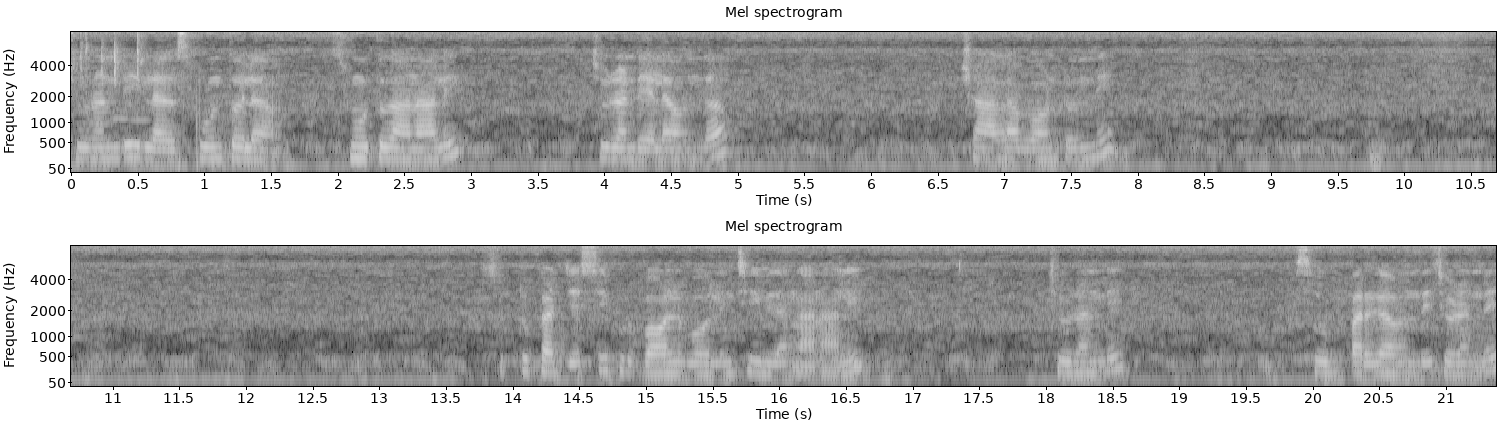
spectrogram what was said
చూడండి ఇలా స్పూన్తో ఇలా స్మూత్గా అనాలి. చూడండి ఎలా ఉందో. చాలా బాగుంటుంది. చుట్టూ కట్ చేసి ఇప్పుడు బౌల్ని బౌలించి ఈ విధంగా అనాలి. చూడండి సూపర్గా ఉంది చూడండి.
